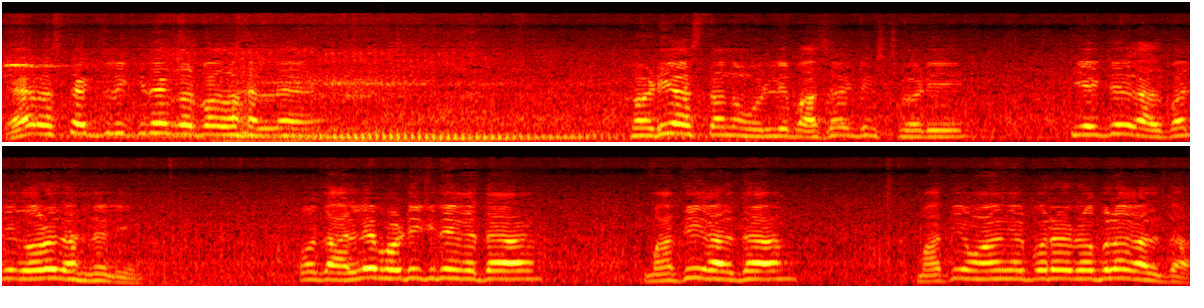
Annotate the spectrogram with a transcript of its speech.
ह्या रस्त्याक एक्चुली कितें करपाक आसलें खडी आसता न्हू व्हडली बासठ डिक्स खडी. ती एकचेर घालपाची गरज आसलेली. वो जाल्ले फावटी कितें करता? माती घालता. माती व्हांवन परत रबलां घालता.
